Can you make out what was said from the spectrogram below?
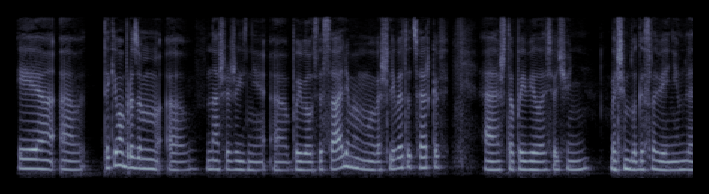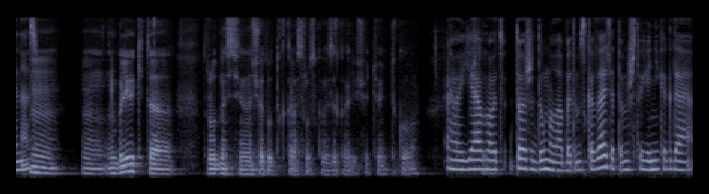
И таким образом в нашей жизни появился Салим, и мы вошли в эту церковь, что появилось очень большим благословением для нас. Mm, mm. Были какие-то трудности насчет вот как раз русского языка или еще чего-нибудь такого? Э, я вот тоже думала об этом сказать, о том, что я никогда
